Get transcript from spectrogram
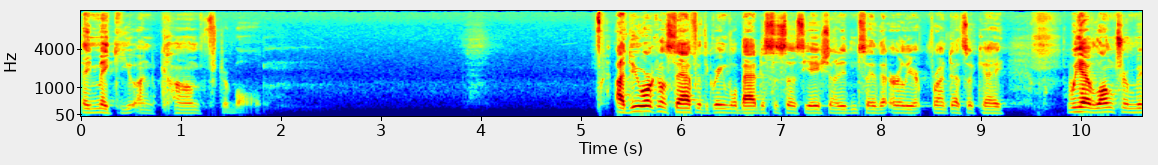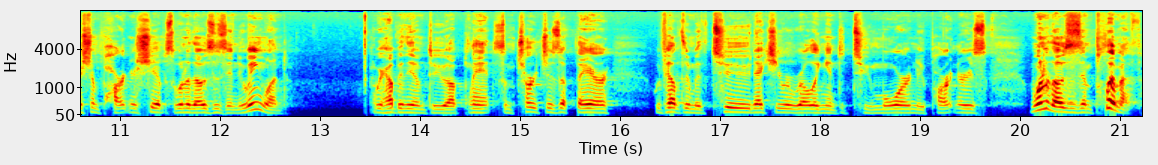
They make you uncomfortable. I do work on staff with the Greenville Baptist Association. I didn't say that earlier up front, that's okay. We have long term mission partnerships. One of those is in New England. We're helping them to uh, plant some churches up there. We've helped them with two. Next year, we're rolling into two more new partners. One of those is in Plymouth.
